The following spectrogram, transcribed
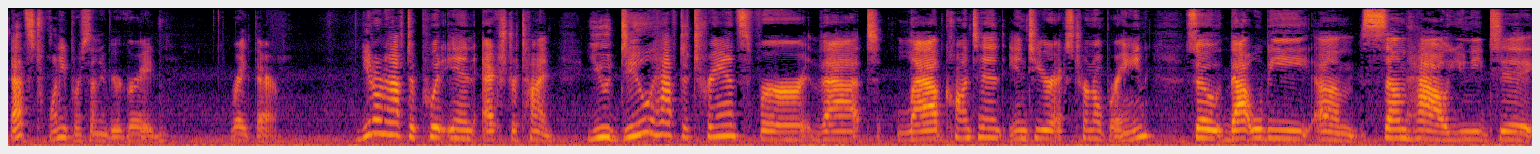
That's 20% of your grade right there. You don't have to put in extra time. You do have to transfer that lab content into your external brain, so that will be um, somehow you need to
